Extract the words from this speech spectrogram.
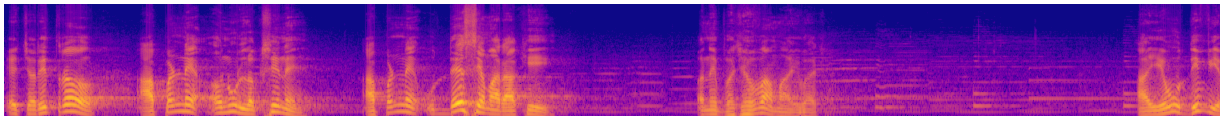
એ ચરિત્ર આપણને અનુલક્ષીને, આપણને ઉદ્દેશ્યમાં રાખી અને ભજવવામાં આવ્યા છે. આ એવું દિવ્ય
